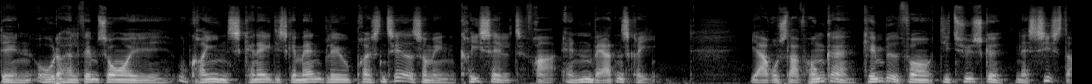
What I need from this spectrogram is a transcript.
Den 98-årige ukrainsk-kanadiske mand blev præsenteret som en krigshelt fra 2. verdenskrig. Jaroslav Hunka kæmpede for de tyske nazister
